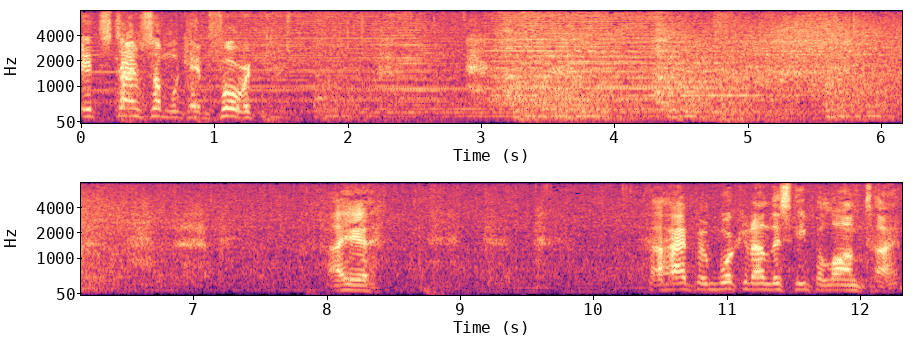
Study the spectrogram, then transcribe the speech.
it's time someone came forward. I, uh, I've been working on this heap a long time.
